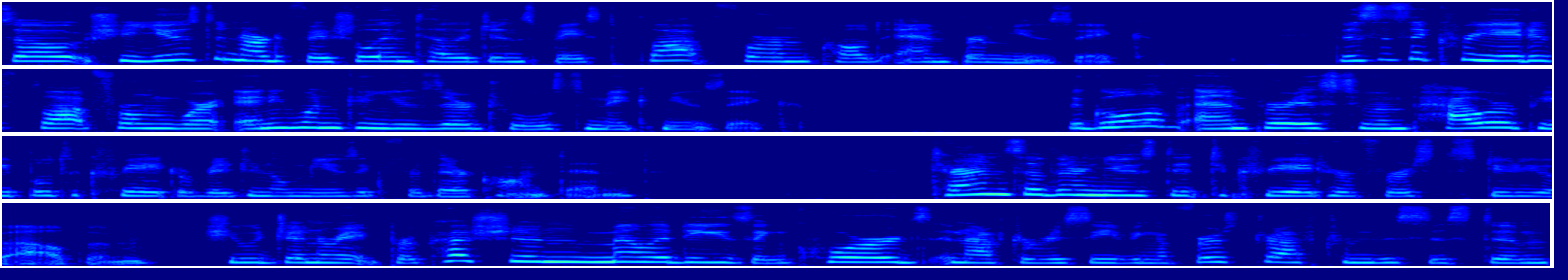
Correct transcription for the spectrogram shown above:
So she used an artificial intelligence based platform called Amper Music. This is a creative platform where anyone can use their tools to make music. The goal of Amper is to empower people to create original music for their content. Taryn Southern used it to create her first studio album. She would generate percussion, melodies, and chords, and after receiving a first draft from the system,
